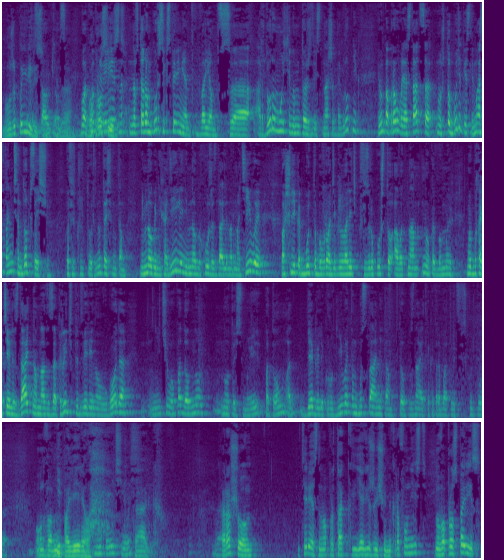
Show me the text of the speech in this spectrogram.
Ну, уже появились руки, да. Вот, мы Вопрос провели есть. на, на втором курсе эксперимент вдвоем с э, Артуром Мухиным, тоже здесь наш одногруппник, и мы попробовали остаться, ну, что будет, если мы останемся на доп. сессию по физкультуре. Ну, то есть мы там немного не ходили, немного хуже сдали нормативы, пошли как будто бы вроде говорить к физруку, что, а вот нам, ну, как бы мы, мы бы хотели сдать, нам надо закрыть в преддверии Нового года. Ничего подобного. Ну, то есть мы потом от- бегали круги в этом бустане, там, кто знает, как отрабатывается физкультура. Он вам не Не- поверил. Не получилось. Так, хорошо. Интересный вопрос. Так, я вижу, еще микрофон есть. Но вопрос повис.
